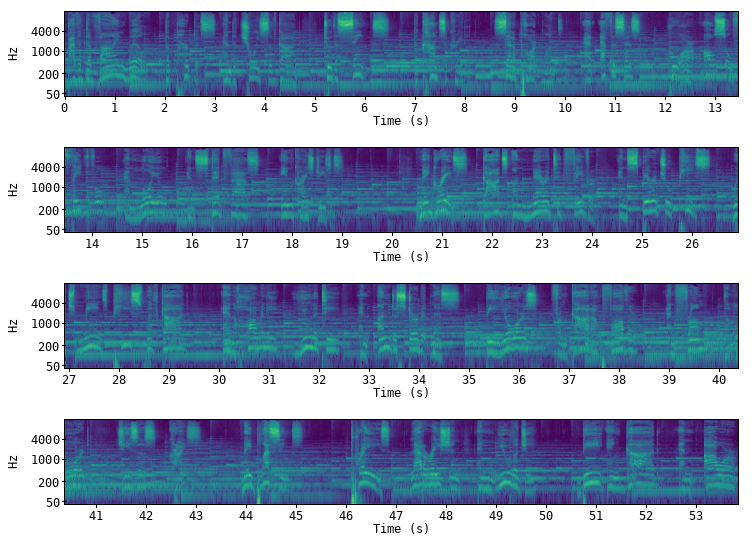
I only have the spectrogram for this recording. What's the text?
by the divine will, the purpose, and the choice of God, to the saints, the consecrated, set apart ones at Ephesus who are also faithful and loyal and steadfast in Christ Jesus. May grace, God's unmerited favor, and spiritual peace, which means peace with God and harmony, unity, and undisturbedness, be yours from God our Father and from the Lord Jesus Christ. May blessings, praise, laudation, and eulogy be in God and our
